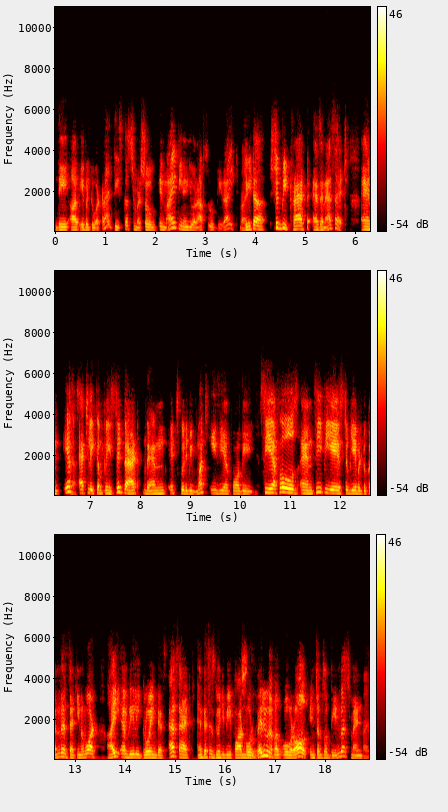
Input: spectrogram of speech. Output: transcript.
they are able to attract these customers. So in my opinion you are absolutely right, right. data should be tracked as an asset and if yes. actually companies did that then it's going to be much easier for the cfos and cpas to be able to convince that you know what i am really growing this asset and this is going to be far absolutely. more valuable overall in terms of the investment right.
